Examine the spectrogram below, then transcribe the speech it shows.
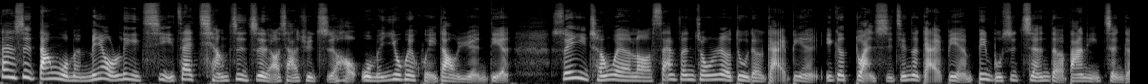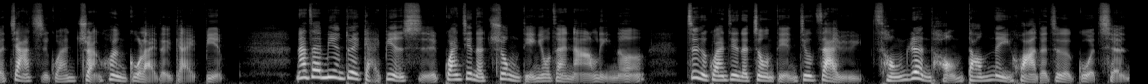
但是，当我们没有力气再强制治疗下去之后，我们又会回到原点。所以，成为了三分钟热度的改变，一个短时间的改变，并不是真的把你整个价值观转换过来的改变。那在面对改变时，关键的重点又在哪里呢？这个关键的重点就在于从认同到内化的这个过程。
